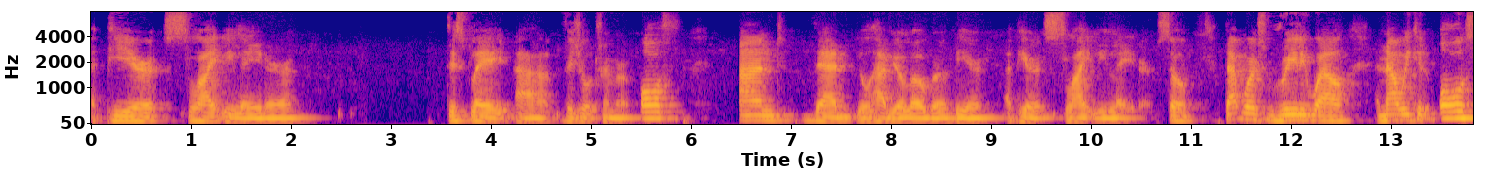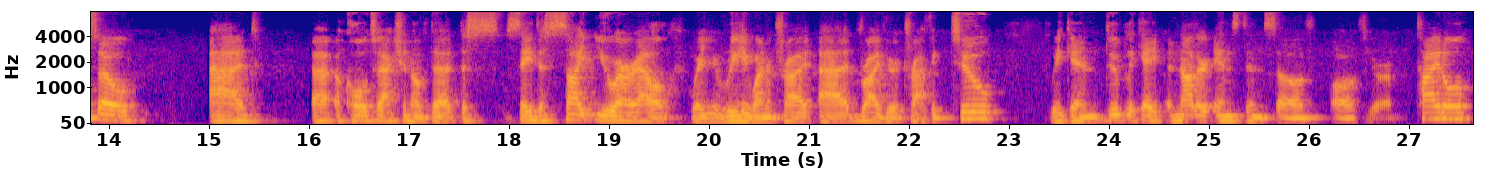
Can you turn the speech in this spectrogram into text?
appear slightly later, display uh, visual trimmer off, and then you'll have your logo appear, appear slightly later. So that works really well. And now we could also add uh, a call to action of the, the, say the site URL where you really want to try uh, drive your traffic to. We can duplicate another instance of, of your title,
